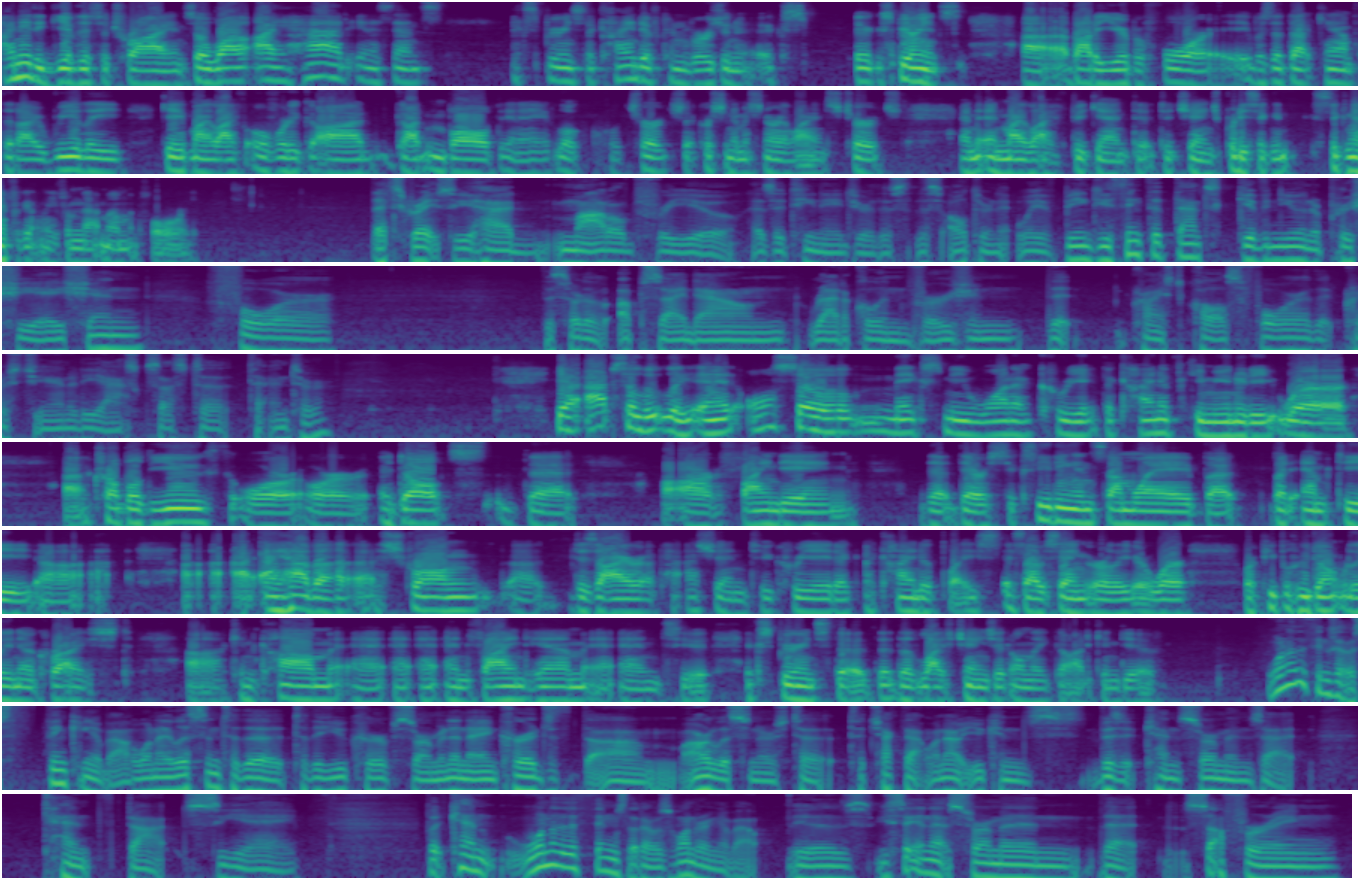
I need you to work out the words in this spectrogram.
I need to give this a try. And so while I had, in a sense, experienced a kind of conversion ex- experience uh, about a year before. It was at that camp that I really gave my life over to God, got involved in a local church, a Christian Missionary Alliance church, and, and my life began to, to change pretty sig- significantly from that moment forward. That's great. So you had modeled for you as a teenager this this alternate way of being. Do you think that that's given you an appreciation for the sort of upside down radical inversion that Christ calls for, that Christianity asks us to, to enter? Yeah, absolutely. And it also makes me want to create the kind of community where uh, troubled youth or, or adults that are finding that they're succeeding in some way but, but empty. Uh, I, I, have a, a strong uh, desire, a passion to create a, a, kind of place, as I was saying earlier, where, where people who don't really know Christ uh, can come and, and, find him and to experience the, the, the life change that only God can give. One of the things I was thinking about when I listened to the to the U Curve sermon, and I encourage um, our listeners to to check that one out. You can visit Ken's sermons at tenth.ca. But Ken, one of the things that I was wondering about is you say in that sermon that suffering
